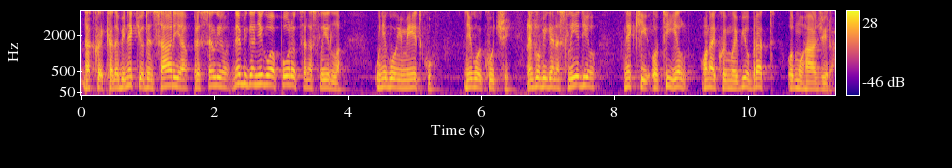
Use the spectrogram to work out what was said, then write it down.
dakle kada bi neki od ensarija preselio, ne bi ga njegova porodica naslijedila u njegovom imetku, njegovoj kući, nego bi ga naslijedio neki od ti, jel, onaj koji mu je bio brat od muhađira.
